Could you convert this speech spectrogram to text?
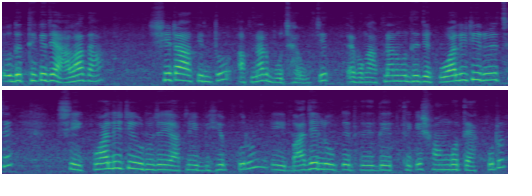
ওদের থেকে যে আলাদা, সেটা কিন্তু আপনার বোঝা উচিত এবং আপনার মধ্যে যে কোয়ালিটি রয়েছে, সেই কোয়ালিটি অনুযায়ী আপনি বিহেভ করুন। এই বাজে লোকেদের থেকে সঙ্গ ত্যাগ করুন।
